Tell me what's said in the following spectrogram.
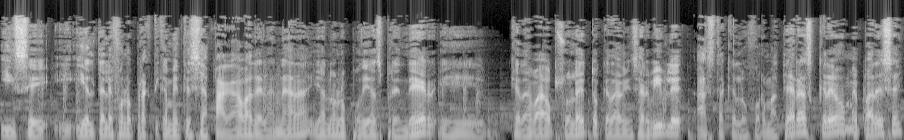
y, se, y, el teléfono prácticamente se apagaba de la nada, ya no lo podías prender, eh, quedaba obsoleto, quedaba inservible hasta que lo formatearas, creo, me parece.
